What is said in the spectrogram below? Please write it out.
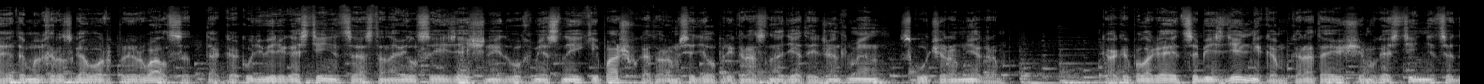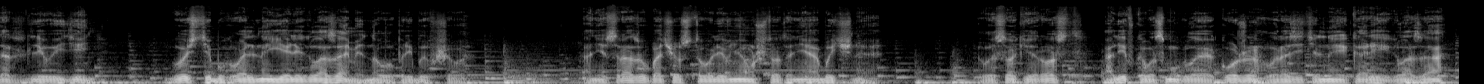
На этом их разговор прервался, так как у двери гостиницы остановился изящный двухместный экипаж, в котором сидел прекрасно одетый джентльмен с кучером-негром. Как и полагается бездельникам, коротающим в гостинице дождливый день, гости буквально ели глазами новоприбывшего. Они сразу почувствовали в нем что-то необычное. Высокий рост, оливково-смуглая кожа, выразительные карие глаза —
